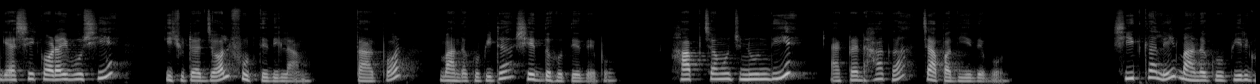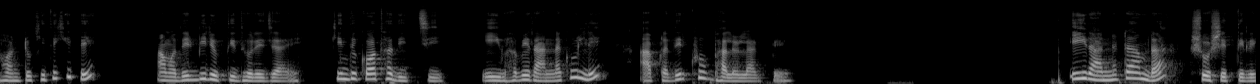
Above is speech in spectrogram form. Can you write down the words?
গ্যাসে কড়াই বসিয়ে কিছুটা জল ফুটতে দিলাম। তারপর বাঁধাকপিটা সেদ্ধ হতে দেব। হাফ চামচ নুন দিয়ে একটা ঢাকা চাপা দিয়ে দেব। শীতকালে বাঁধাকপির ঘন্ট খেতে খেতে আমাদের বিরক্তি ধরে যায়, কিন্তু কথা দিচ্ছি, এইভাবে রান্না করলে আপনাদের খুব ভালো লাগবে। এই রান্নাটা আমরা সর্ষের তেলে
